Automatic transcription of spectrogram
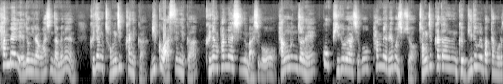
판매할 예정이라고 하신다면은 그냥 정직하니까 믿고 왔으니까 그냥 판매하시는 마시고 방문 전에 꼭 비교를 하시고 판매를 해보십시오. 정직하다는 그 믿음을 바탕으로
